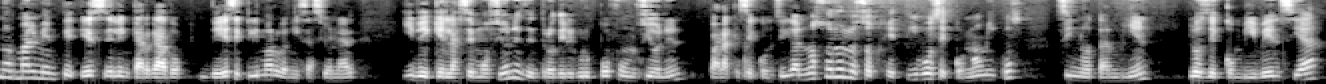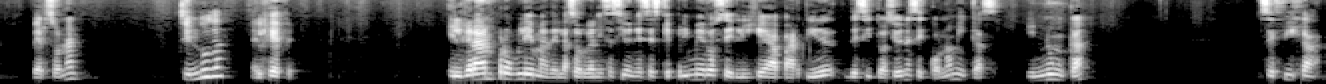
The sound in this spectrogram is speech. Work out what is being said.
normalmente es el encargado de ese clima organizacional y de que las emociones dentro del grupo funcionen para que se consigan no solo los objetivos económicos, sino también los de convivencia personal? Sin duda, el jefe. El gran problema de las organizaciones es que primero se elige a partir de situaciones económicas y nunca se fija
